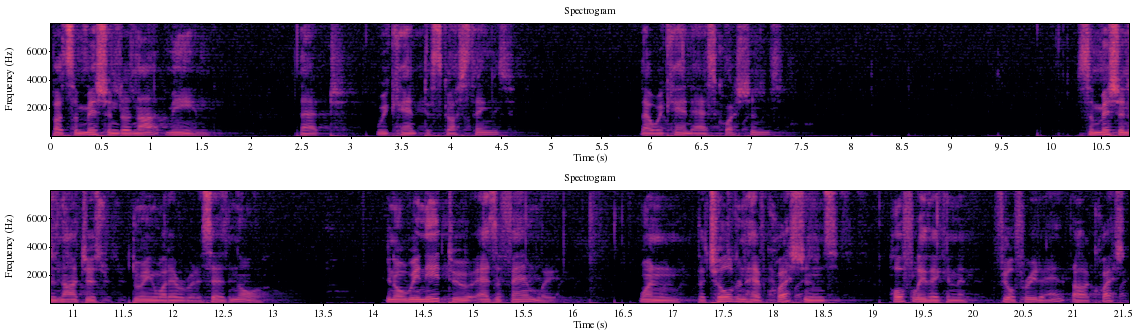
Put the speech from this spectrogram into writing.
But submission does not mean that we can't discuss things, that we can't ask questions. Submission is not just doing what everybody says. No, you know, we need to, as a family, when the children have questions, hopefully they can feel free to uh, question,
